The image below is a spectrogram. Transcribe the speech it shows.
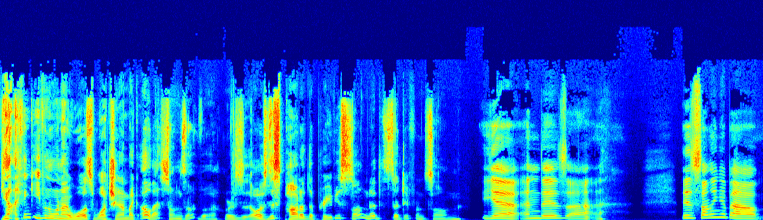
yeah, I think even when I was watching, I'm like, oh, that song's over. Or is it, oh, is this part of the previous song? No, this is a different song. Yeah, and there's uh there's something about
